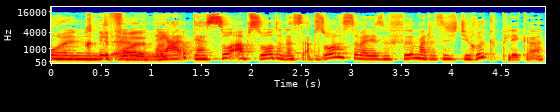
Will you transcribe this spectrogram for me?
Und ähm, naja, das ist so absurd und das Absurdeste bei diesem Film war tatsächlich die Rückblicke.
